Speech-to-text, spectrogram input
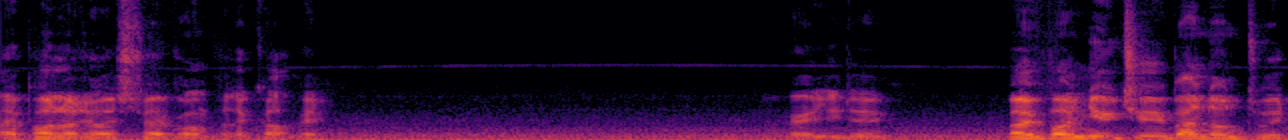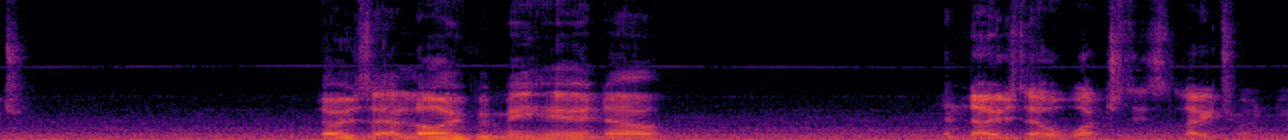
I apologise to everyone for the coughing. I really do. Both on YouTube and on Twitch. Those that are live with me here now. And those that will watch this later on YouTube.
